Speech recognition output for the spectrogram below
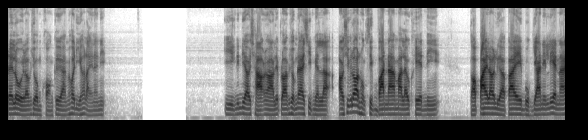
ได้โรยแล้วท่านผู้ชมของเกลือไม่ค่อยดีเท่าไหร่นะนี่อีกนิดเดียวเช้ามาเรียบร้อยผู้ชมได้อาชีพเมนละเอาชีวิตรอด60 วันนะมาแล้วเควสนี้ ต่อไปเราเหลือไปบุกยานเอเลี่ยนนะ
